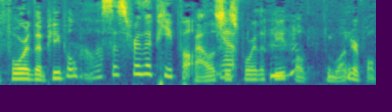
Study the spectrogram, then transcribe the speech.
for the People. Palaces for the people. Palaces Yep. for the People. Wonderful.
